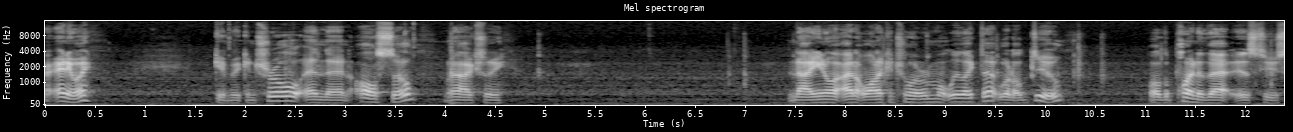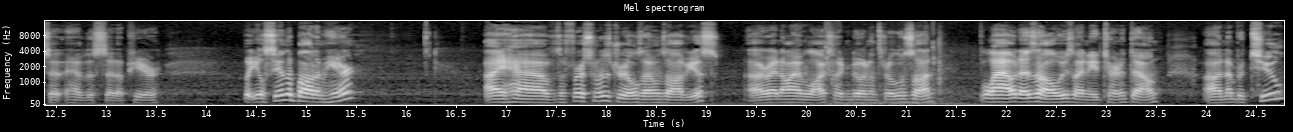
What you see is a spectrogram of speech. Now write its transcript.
Alright, anyway give me control, and then also, well, actually, now you know what, I don't want to control it remotely like that. What I'll do, well, the point of that is to set, have this set up here. But you'll see on the bottom here, I have, the first one is drills, that one's obvious. Uh, right now I'm locked, so I can go ahead and throw those on. Loud, as always, I need to turn it down. Uh, number two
